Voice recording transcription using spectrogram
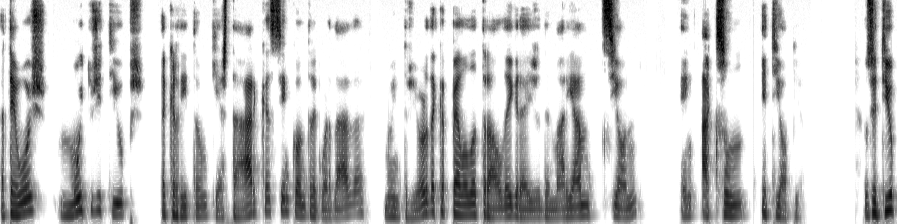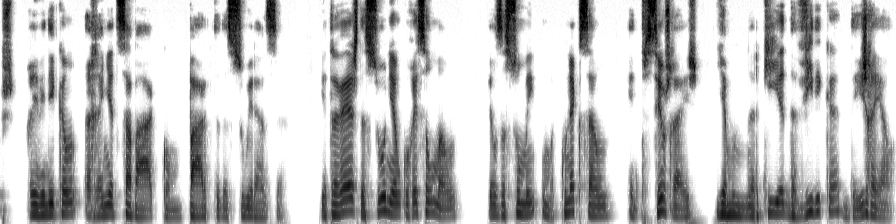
Até hoje, muitos etíopes acreditam que esta arca se encontra guardada no interior da capela lateral da igreja de Mariam Tzion, em Aksum, Etiópia. Os etíopes reivindicam a Rainha de Sabá como parte da sua herança. E através da sua união com o rei Salomão, eles assumem uma conexão entre seus reis e a monarquia davídica de Israel.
